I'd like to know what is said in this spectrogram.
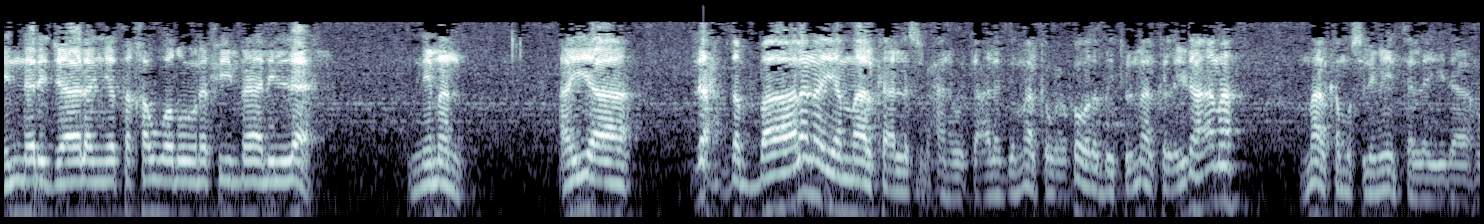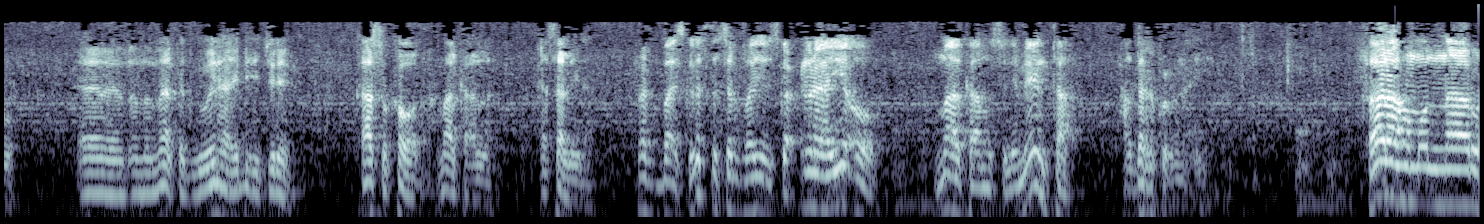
ina rijaalan yatakhawaduuna fii maali اllah niman ayaa dhex dabaalanaya maalka alle subxaanahu watacaala dee maalka wuxuu ka wada baytulmaalka la yidhaaho ama maalka muslimiinta la yidhaaho ama maalka dadweynaha ay dhihi jireen kaasuu ka wada maalka allah kaasaa la yidhaha rag baa iskaga tasarufaya iska cunaaya oo maalka muslimiinta xaqdarra ku cunaaya falahum الnaaru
